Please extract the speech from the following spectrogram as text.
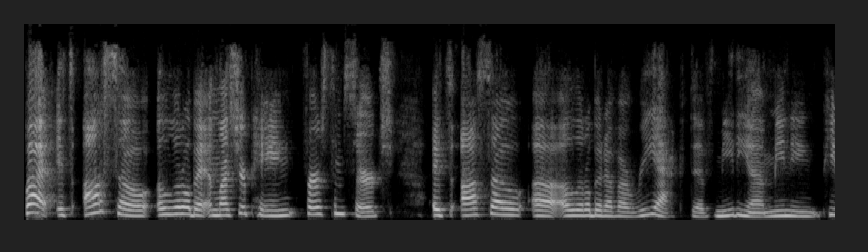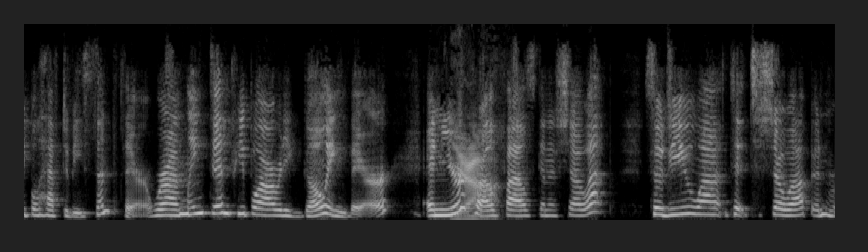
But it's also a little bit, unless you're paying for some search, it's also a, a, little bit of a reactive medium, meaning people have to be sent there. Where on LinkedIn, people are already going there and your yeah. profile is going to show up. So, do you want it to show up and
